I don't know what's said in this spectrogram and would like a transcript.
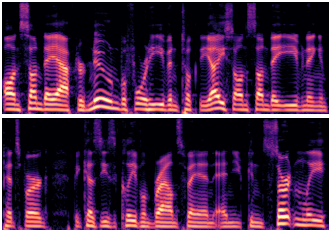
on Sunday afternoon before he even took the ice on Sunday evening in Pittsburgh because he's a Cleveland Browns fan. And you can certainly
